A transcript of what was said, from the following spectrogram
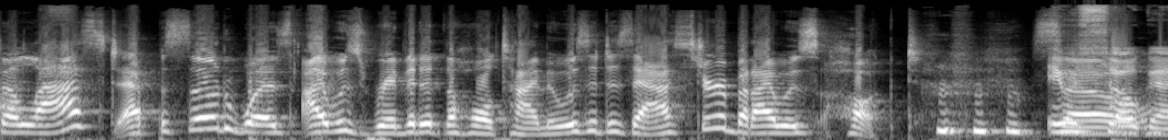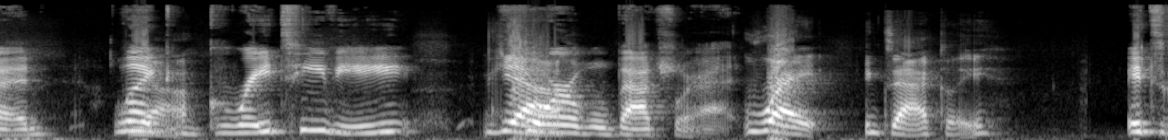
The last episode was I was riveted the whole time. It was a disaster, but I was hooked. It was so good. Like yeah. great TV, Yeah. horrible Bachelorette. Right. Exactly. it's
